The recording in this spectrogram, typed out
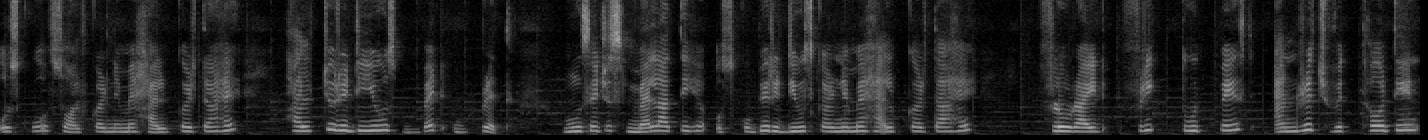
उसको सॉल्व करने में हेल्प करता है। Help to reduce bad breath मुँह से जो स्मेल आती है, उसको भी रिड्यूस करने में हेल्प करता है। Fluoride free toothpaste and rich with 13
